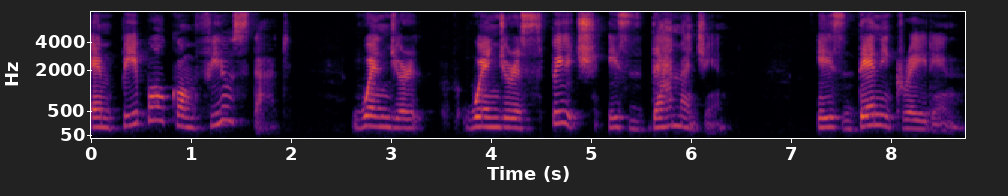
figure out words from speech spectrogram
and people confuse that when your when your speech is damaging is denigrating,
